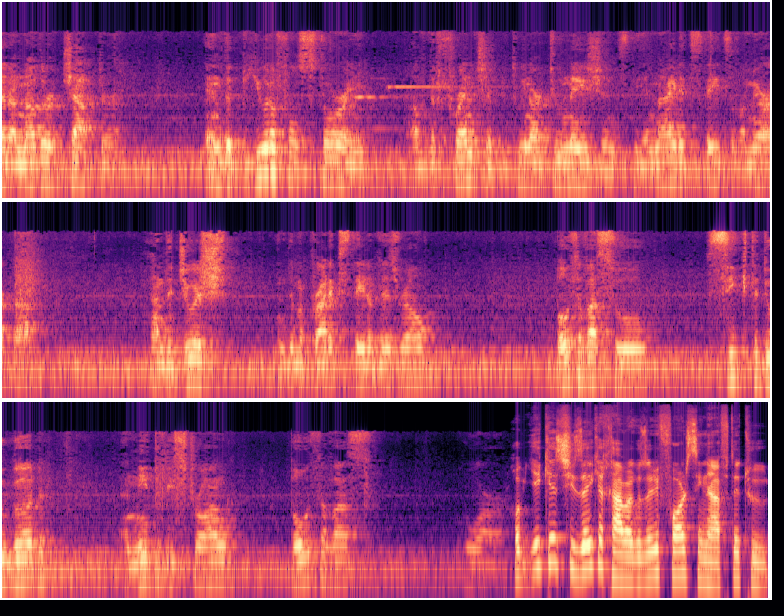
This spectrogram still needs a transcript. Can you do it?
yet another chapter in the beautiful story of the friendship between our two nations, the United States of America and the Jewish and democratic state of Israel. Both of us who seek to do good and need to be strong, both of us who are خب یکی از چیزایی که خبرگزاری فارس این هفته تو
